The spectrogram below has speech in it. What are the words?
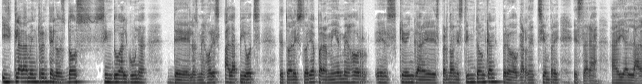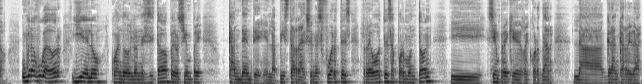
y claramente entre los dos, sin duda alguna, de los mejores ala pivots de toda la historia. Para mí el mejor es Kevin, es, perdón, Steve Duncan, pero Garnett siempre estará ahí al lado. Un gran jugador, hielo cuando lo necesitaba, pero siempre candente en la pista, reacciones fuertes, rebotes a por montón y siempre hay que recordar la gran carrera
